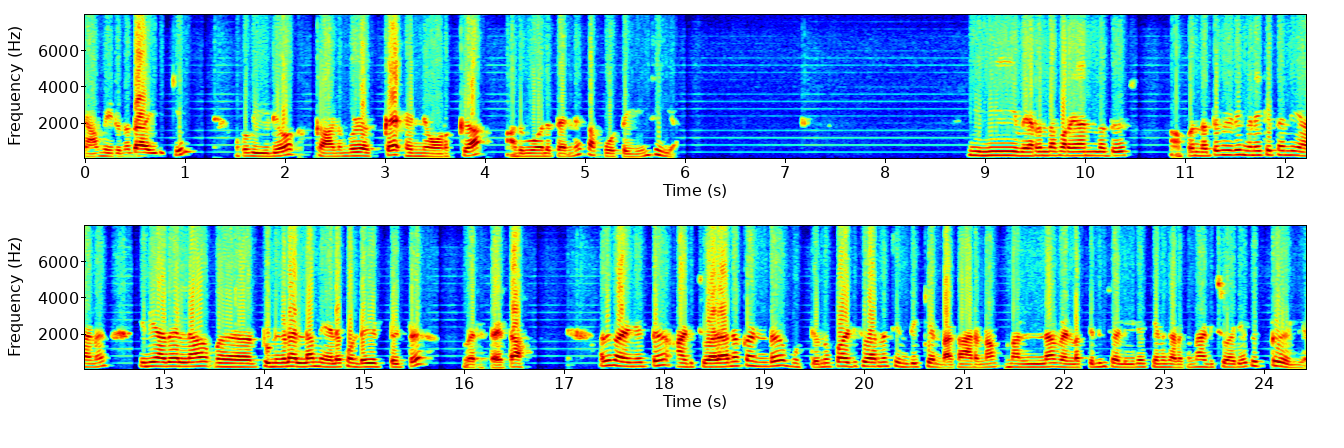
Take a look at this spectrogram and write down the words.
ഞാൻ വരുന്നതായിരിക്കും. അപ്പൊ വീഡിയോ കാണുമ്പോഴൊക്കെ എന്നെ ഓർക്കുക അതുപോലെ തന്നെ സപ്പോർട്ട് ചെയ്യുകയും ചെയ്യാം. ഇനി വേറെന്താ പറയാനുള്ളത്? അപ്പൊ ഇന്നത്തെ വീട് ഇങ്ങനെയൊക്കെ തന്നെയാണ്. ഇനി അതെല്ലാം തുണികളെല്ലാം മേലെ കൊണ്ടുപോയി ഇട്ടിട്ട് വരട്ടെ അത് കഴിഞ്ഞിട്ട് അടിച്ചു വരാനൊക്കെ ഉണ്ട്. മുറ്റൊന്നും ഇപ്പൊ അടിച്ചു വരണം ചിന്തിക്കണ്ട. കാരണം നല്ല വെള്ളത്തിലും ചെളിയിലൊക്കെയാണ് കിടക്കുന്നത്. അടിച്ചു വാരിയ കിട്ടുകയില്ല.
